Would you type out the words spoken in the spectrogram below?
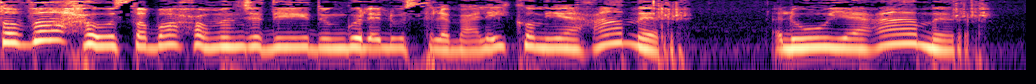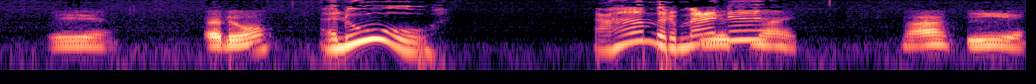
صباح وصباح من جديد. ونقول ألو السلام عليكم يا عامر. ألو يا عامر. إيه. ألو؟ ألو. عامر إيه، معنا اسمعي. معاك إيه؟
